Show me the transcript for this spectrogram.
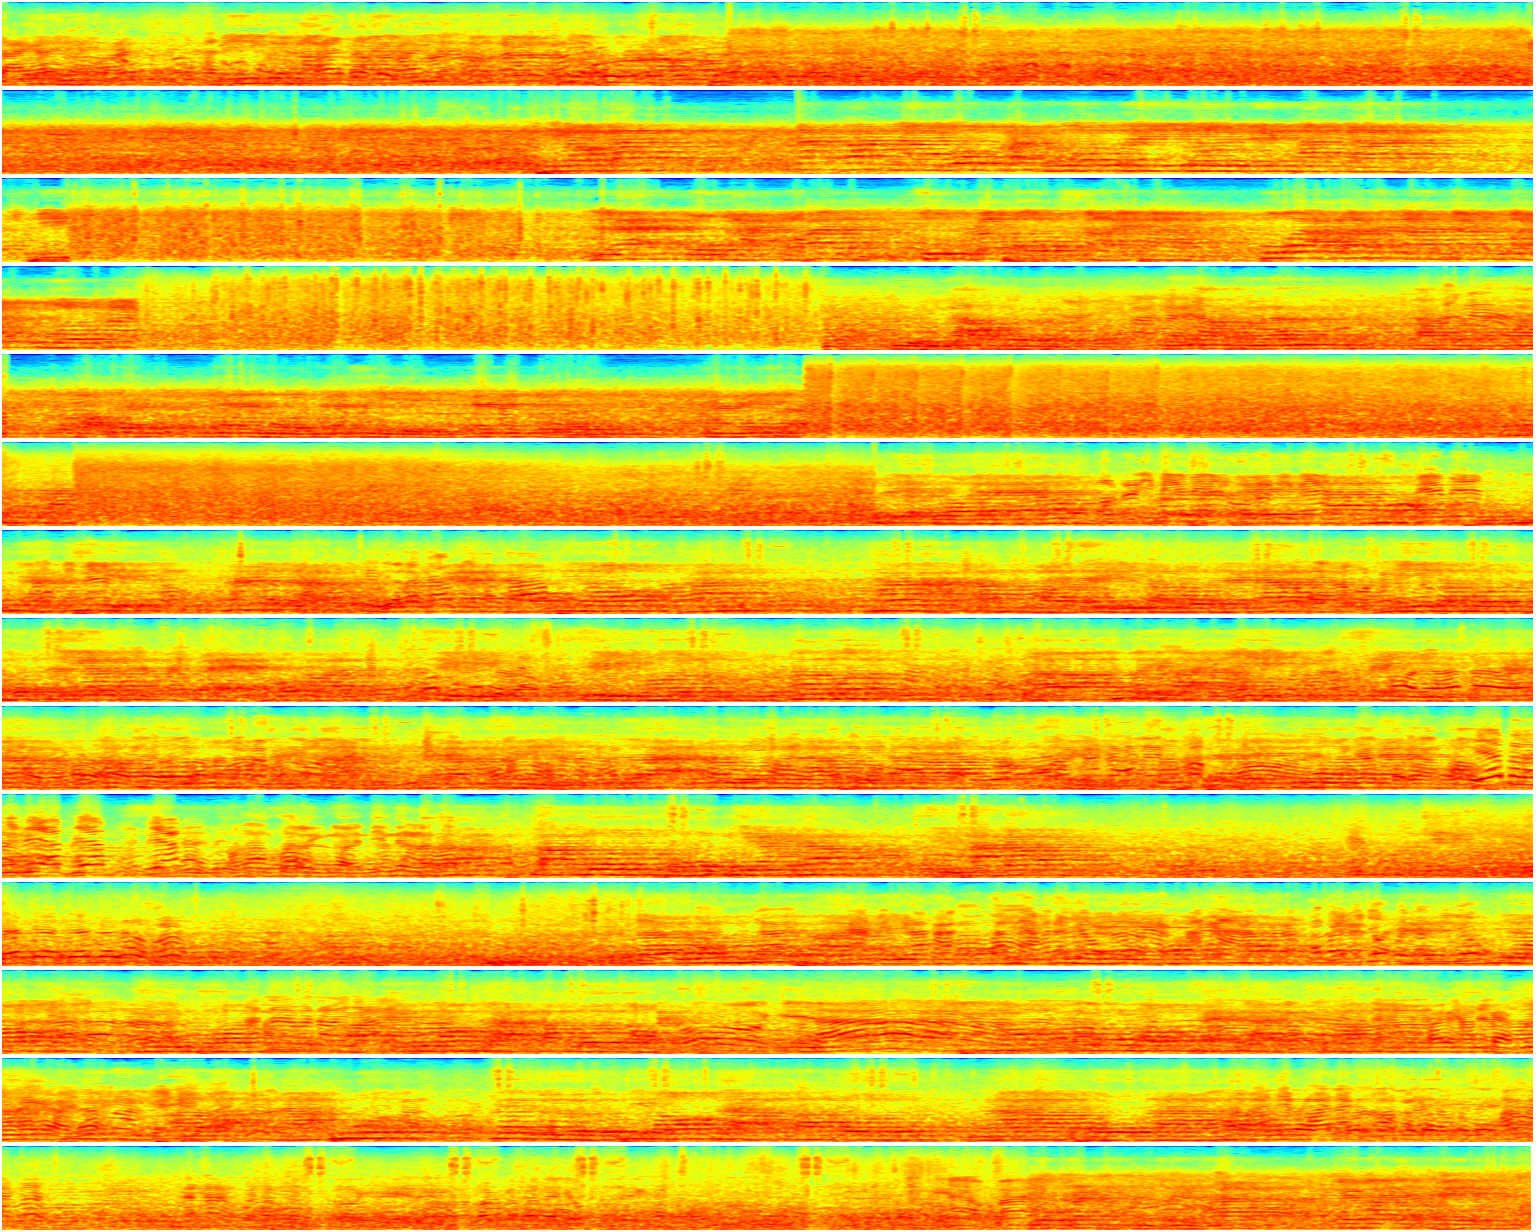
สายกันมีกำลังใจที่พวกเราพี่น้องครับท่านนายกรัฐมนตรีโดยเป็นทางการและโอกาสของท่านสุรพงษ์สายธรรมผู้ว่าราชการจังหวัดอุบลราชอยู่เก้าอำเภอในเก้าอำเภอนั้นการจัดการ บอกเรื่องแม่โมแม่ ทีแม่โขงงานนี้ที่เราเรียบร้อยแล้วเอาหน้าอีแม่แม่เอาหน้าอีแม่แม่แม่แม่แม่เดี๋ยวนะครับเดี๋ยวนะครับพี่น้องทั้งห้าตำบลสี่ตำบลนะครับมีตำบลหกเชียงแปดโคมาสี่สี่คนตำบล เอ่อห้วยไหลอีกสี่อยนิดนึงนะครับตำบลหนองแสงใหม่นครับสี่และตำบลนาโพธิ์สี่ตัวแทนเพียรมาทางนี้พี่แอดเพียรเพียรเอาทางเข้าอีกหน่อยนิดนึงนะครับตำบลโขงเชียงครับสี่ท่านครับเพียรเพียรเพียรเร็วมาแล้วก็ได้ผ่านไปแล้วครับท่านนายกท่านนายกอาจารย์นายกไปทางนายกพี่น้องชุมพรหน้ามาหน่อยยายพี่น้องจากตำบลหนองโอเคพี่ ก็คือพี่น้องจากตำบลนาโพกาครับเรียบร้อยแล้วขอไปเลยมาไปมาหน้าไปทาโอเครถประธานนายกเลยครับอ้าวปไม่ว่าจะเป็น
